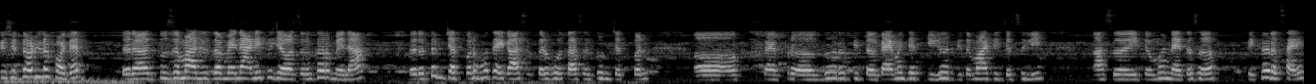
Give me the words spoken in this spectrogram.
कसे तोडलं होत्यात तर तुझं माझं जमेन आणि तुझ्या वाचून करमे ना तर तुमच्यात पण होत आहे का? असं तर होत असेल तुमच्यात पण. काय प्र घर तिथं काय म्हणतात की घर तिथं मातीच्या चुली. असं एक म्हणणं आहे तसं. ते खरंच आहे.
